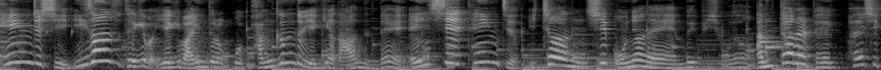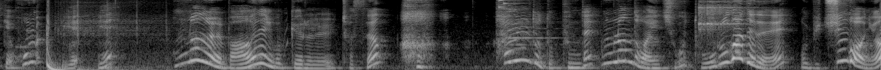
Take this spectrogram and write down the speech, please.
테임즈 씨. 이 선수 되게 마- 얘기 많이 들었고 방금도 얘기가 나왔는데 NC의 테임즈 2015년에 MVP시고요. 안타를 180개, 홈 예? 예? 홈런을 47개를 쳤어요? 타율도 높은데 홈런도 많이 치고 도루가 되네? 어, 미친 거 아니야?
